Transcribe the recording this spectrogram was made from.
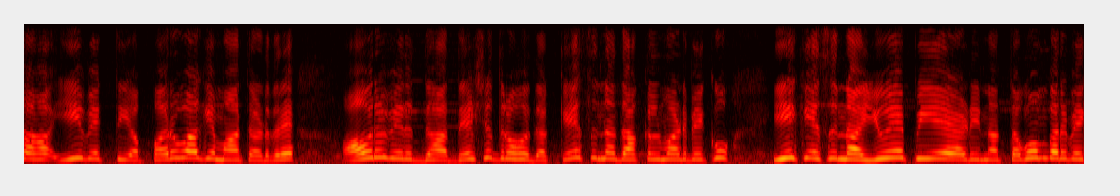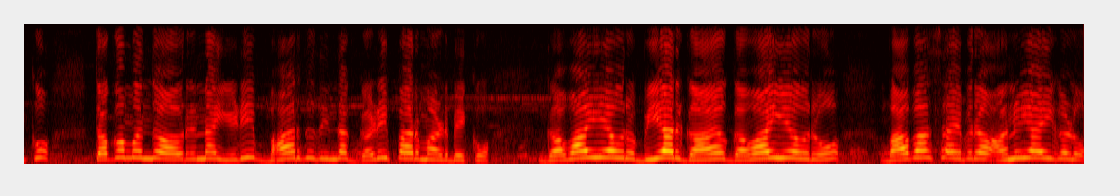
ಸಹ ಈ ವ್ಯಕ್ತಿಯ ಪರವಾಗಿ ಮಾತಾಡಿದ್ರೆ ಅವರ ವಿರುದ್ಧ ದೇಶದ್ರೋಹದ ಕೇಸನ್ನು ದಾಖಲು ಮಾಡಬೇಕು. ಈ ಕೇಸನ್ನು ಯು ಎ ಪಿ ಎ ಅಡಿನ ತಗೊಂಬರಬೇಕು. ತಗೊಂಬಂದು ಅವರನ್ನು ಇಡೀ ಭಾರತದಿಂದ ಗಡೀಪಾರು ಮಾಡಬೇಕು. ಗವಾಯಿ ಅವರು ಬಿ ಆರ್ ಗಾ, ಗವಾಯಿ ಅವರು, ಬಾಬಾ ಸಾಹೇಬರ ಅನುಯಾಯಿಗಳು,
